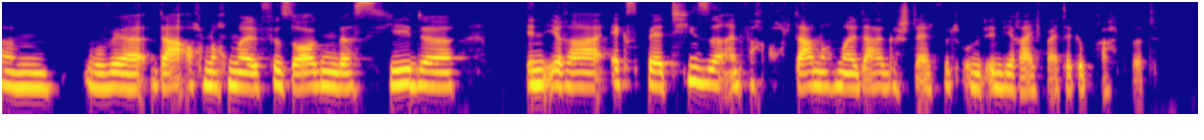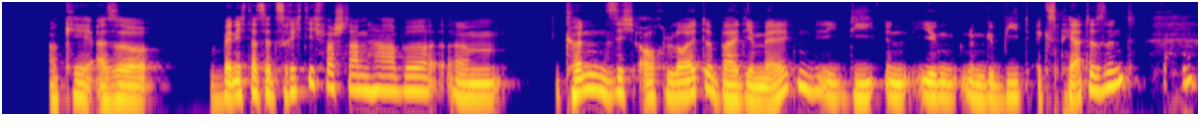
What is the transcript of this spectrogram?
ähm, wo wir da auch nochmal für sorgen, dass jede in ihrer Expertise einfach auch da nochmal dargestellt wird und in die Reichweite gebracht wird. Okay, also wenn ich das jetzt richtig verstanden habe, ähm, können sich auch Leute bei dir melden, die, die in irgendeinem Gebiet Experte sind, mhm.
